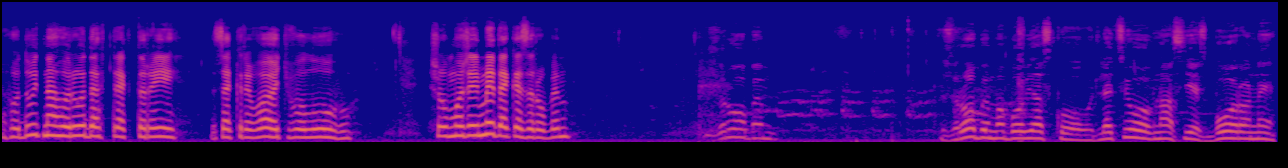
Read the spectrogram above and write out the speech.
Годуть на городах трактори, закривають вологу. Що, може, і ми таке зробимо? Зробимо. Зробимо обов'язково. Для цього в нас є борони.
